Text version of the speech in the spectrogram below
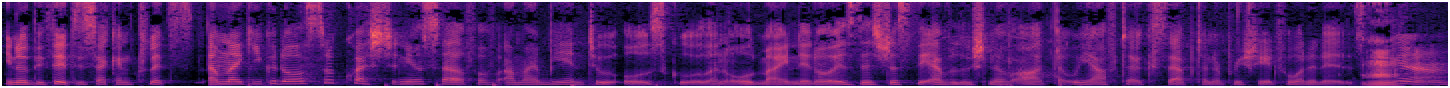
you know the thirty second clips. I'm like, you could also question yourself of am I being too old school and old minded, or is this just the evolution of art that we have to accept and appreciate for what it is? Mm. Yeah.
